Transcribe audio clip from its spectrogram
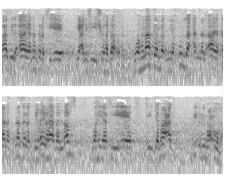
هذه الآية نزلت في إيه؟ يعني في شهداء وهناك من يقول لا أن الآية كانت نزلت بغير هذا اللفظ وهي في إيه؟ في جماعة بئر معونة.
